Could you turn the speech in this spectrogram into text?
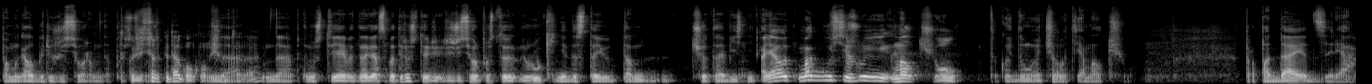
помогал бы режиссером, допустим. Режиссер-педагог, в общем-то, да, да? Да, потому что я иногда смотрю, что режиссер просто руки не достают там что-то объяснить. А я вот могу, сижу и молчу. Такой думаю, что вот я молчу. Пропадает зря.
